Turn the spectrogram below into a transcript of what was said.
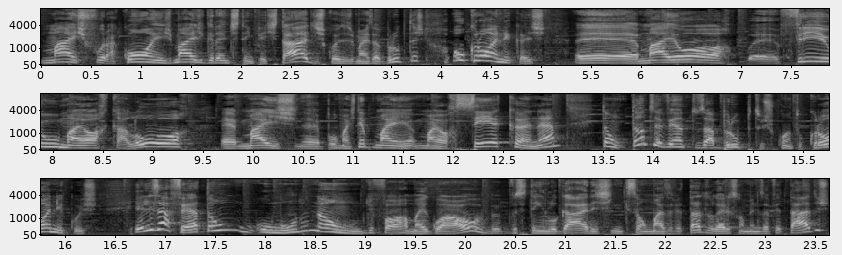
mais furacões, mais grandes tempestades, coisas mais abruptas, ou crônicas, é, maior é, frio, maior calor, é, mais é, por mais tempo, mai, maior seca, né? Então, tanto eventos abruptos quanto crônicos, eles afetam o mundo não de forma igual. Você tem lugares em que são mais afetados, lugares que são menos afetados,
